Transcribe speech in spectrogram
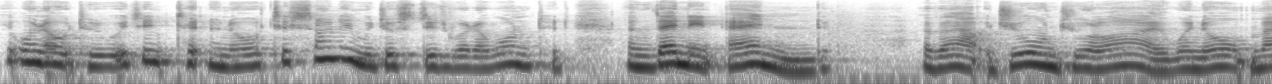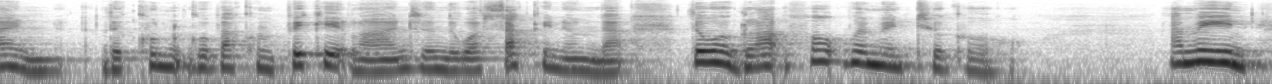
it went out to we didn't take no notice on him, we just did what I wanted. And then in end, about June, July, when old men, they couldn't go back on picket lines and they were sacking them that, there were glad for women to go. I mean,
